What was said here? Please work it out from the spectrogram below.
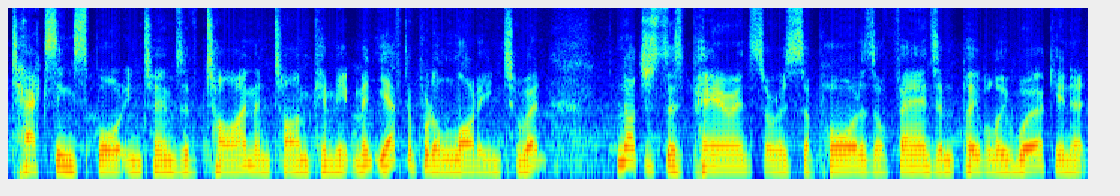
taxing sport in terms of time and time commitment. You have to put a lot into it, not just as parents or as supporters or fans and people who work in it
